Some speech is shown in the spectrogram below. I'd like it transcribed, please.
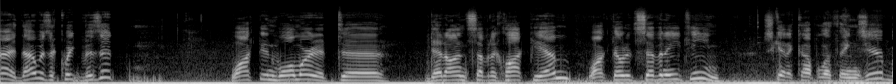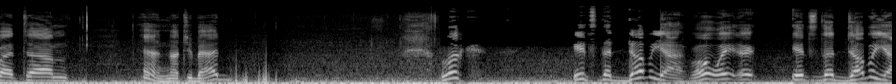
Alright, that was a quick visit. Walked in Walmart at uh, dead on 7 o'clock p.m. Walked out at 7.18. Just get a couple of things here, but um, yeah, not too bad. Look, it's the W. Oh, wait, uh, it's the W.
